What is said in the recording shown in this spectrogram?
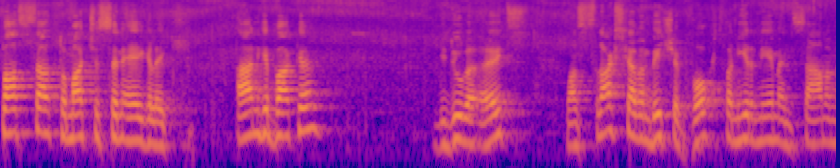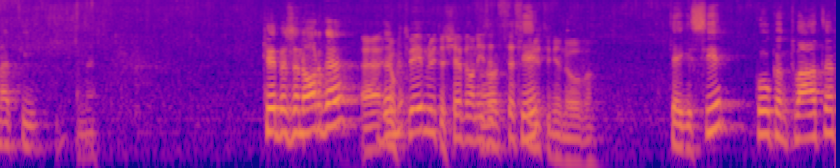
Pasta, tomatjes zijn eigenlijk aangebakken. Die doen we uit. Want straks gaan we een beetje vocht van hier nemen en samen met die... Kip is in orde. Eh, De- nog twee minuten, chef, en dan is het zes Oké. minuten in de oven. Kijk eens hier. Kokend water.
